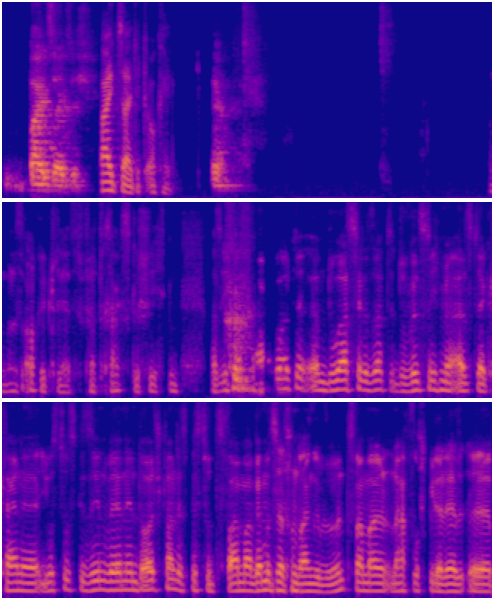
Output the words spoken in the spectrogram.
Beidseitig. Beidseitig, okay. Ja. Haben wir das auch geklärt? Vertragsgeschichten. Was ich noch fragen wollte, ähm, du hast ja gesagt, du willst nicht mehr als der kleine Justus gesehen werden in Deutschland. Jetzt bist du zweimal, wir haben uns ja schon dran gewöhnt, zweimal Nachwuchsspieler der, äh,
